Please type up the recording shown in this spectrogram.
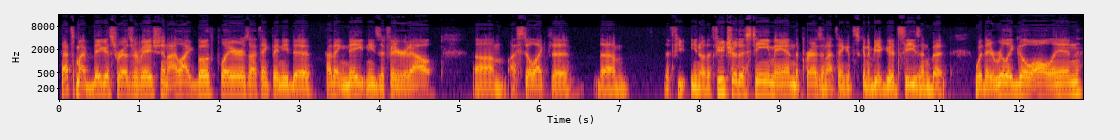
that's my biggest reservation. I like both players. I think they need to. I think Nate needs to figure it out. Um, I still like the the um, the you know the future of this team and the present. I think it's going to be a good season, but would they really go all in?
